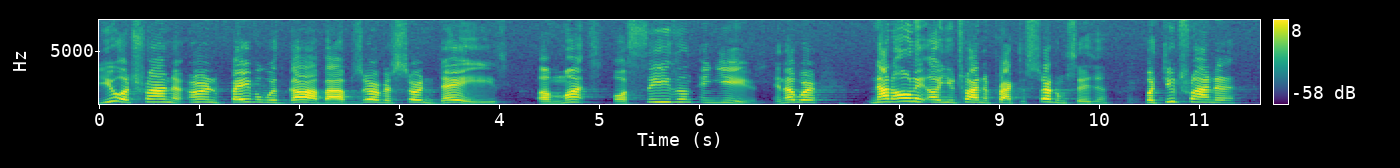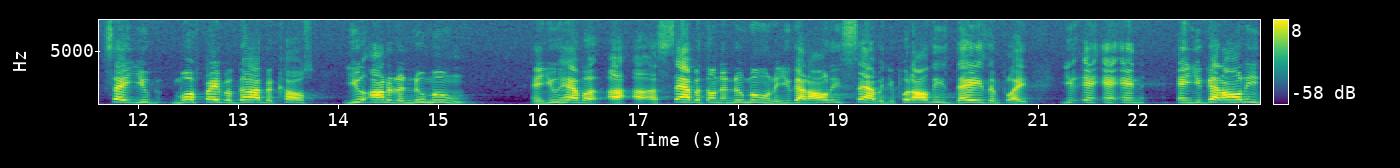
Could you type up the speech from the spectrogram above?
you are trying to earn favor with God by observing certain days or months or seasons and years. In other words, not only are you trying to practice circumcision, but you're trying to say you more favor God because you honor the new moon. And you have a, a, a Sabbath on the new moon, and you got all these Sabbaths. You put all these days in place. You, and, and, and you got all these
